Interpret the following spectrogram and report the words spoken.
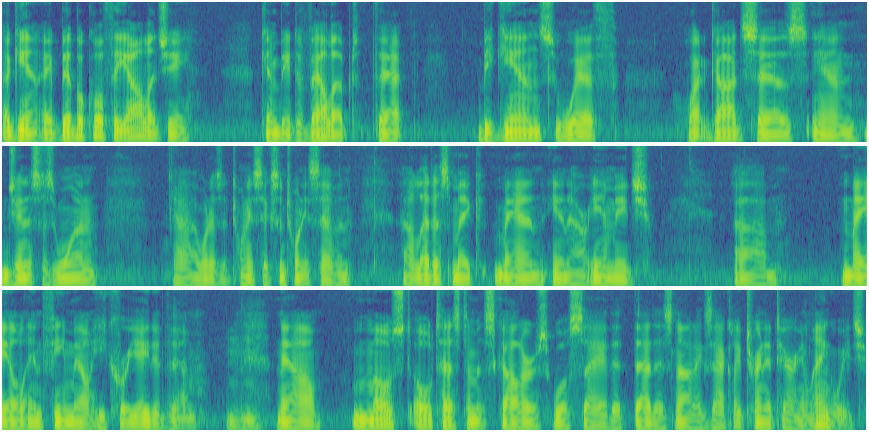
again a biblical theology can be developed that begins with what God says in Genesis 1, uh, what is it, 26 and 27. Uh, let us make man in our image, um, male and female, he created them. Mm-hmm. Now, most Old Testament scholars will say that that is not exactly Trinitarian language,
